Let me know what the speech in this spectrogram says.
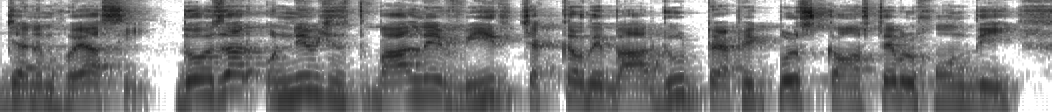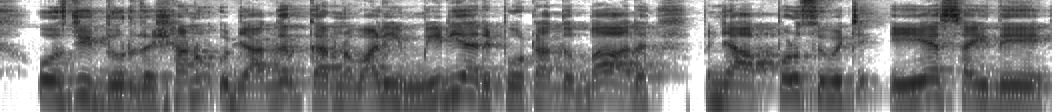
ਜਨਮ ਹੋਇਆ ਸੀ। 2019 ਵਿੱਚ ਸਤਪਾਲ ਨੇ ਵੀਰ ਚੱਕਰ ਦੇ ਬਾਵਜੂਦ ਟ੍ਰੈਫਿਕ ਪੁਲਿਸ ਕਾਂਸਟੇਬਲ ਹੋਣ ਦੀ ਉਸ ਦੀ ਦੁਰਦਸ਼ਾ ਨੂੰ ਉਜਾਗਰ ਕਰਨ ਵਾਲੀ ਮੀਡੀਆ ਰਿਪੋਰਟ ਤੋਂ ਬਾਅਦ ਪੰਜਾਬ ਪੁਲਿਸ ਵਿੱਚ ਏਐਸਆਈ ਦੇ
